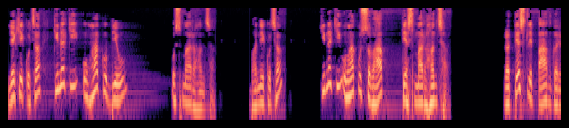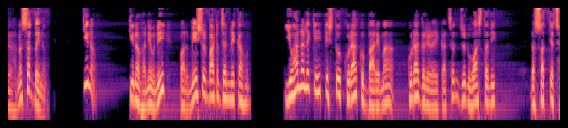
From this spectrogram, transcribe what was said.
लेखिएको छ किनकि उहाँको बिउ उसमा रहन्छ। भनिएको छ किनकि उहाँको स्वभाव त्यसमा रहन्छ र त्यसले पाप गरिरहन सक्दैन। किन? किनभने उनी परमेश्वरबाट जन्मेका हुन्। युहानले केही त्यस्तो कुराको बारेमा कुरा गरिरहेका छन् जुन वास्तविक र सत्य छ।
